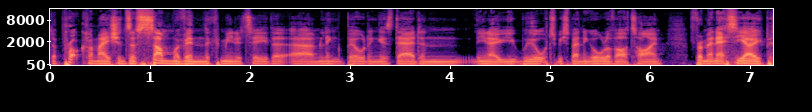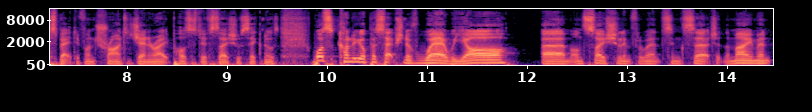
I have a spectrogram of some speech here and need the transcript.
the proclamations of some within the community that um, link building is dead, and you know you, we ought to be spending all of our time from an SEO perspective on trying to generate positive social signals. What's kind of your perception of where we are? Um, on social influencing search at the moment,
